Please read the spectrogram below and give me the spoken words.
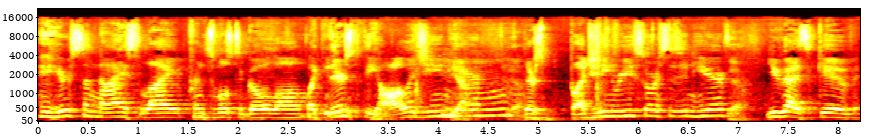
hey, here's some nice light principles to go along. Like, there's theology in Yeah. here. Yeah. There's budgeting resources in here. Yeah. You guys give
